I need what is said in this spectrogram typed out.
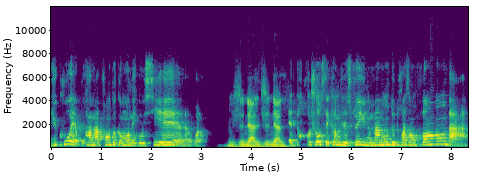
Du coup, elle pourra m'apprendre comment négocier, euh, voilà. Génial, génial. Et d'autres choses, c'est comme je suis une maman de trois enfants, bah,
